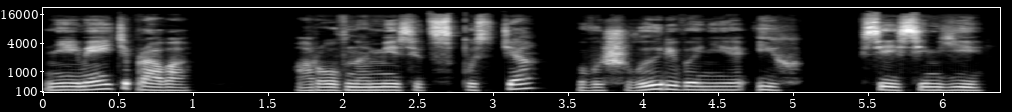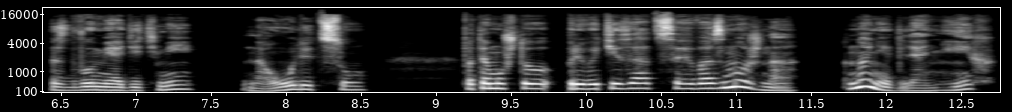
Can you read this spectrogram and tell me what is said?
не имеете права». А ровно месяц спустя вышвыривание их, всей семьи с двумя детьми, на улицу, потому что приватизация возможна, но не для них,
